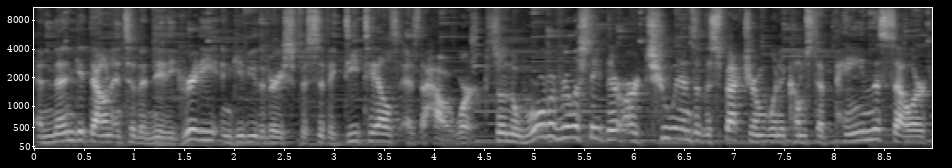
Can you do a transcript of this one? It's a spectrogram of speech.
and then get down into the nitty gritty and give you the very specific details as to how it works. So, in the world of real estate, there are two ends of the spectrum when it comes to paying the seller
